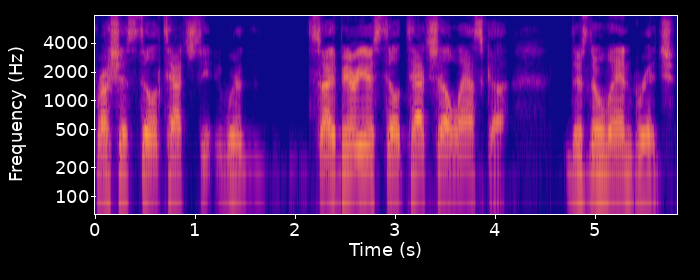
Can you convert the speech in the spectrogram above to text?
Russia is still attached to, where Siberia is still attached to Alaska there's no land bridge.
